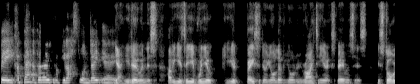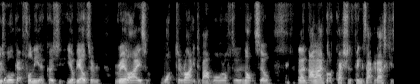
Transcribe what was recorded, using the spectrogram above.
be a better version of your last one, don't you? Yeah, you do. And this, I mean, you see when you you're basically doing your living, you're writing your experiences. Your stories yeah. will get funnier because you'll be able to realize what to write about more often than not. So, and, I, have got questions, things I could ask you,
